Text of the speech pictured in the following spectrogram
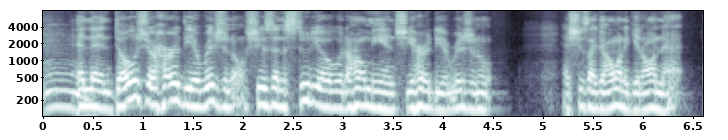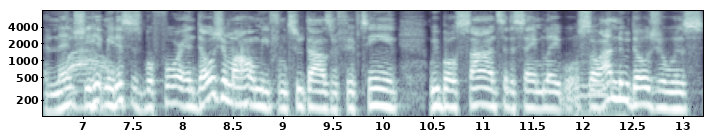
Mm. and then Doja heard the original. She was in the studio with a homie, and she heard the original, and she was like, "Yo, I want to get on that." And then she hit me. This is before, and Doja, my homie from 2015, we both signed to the same label, so I knew Doja was.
